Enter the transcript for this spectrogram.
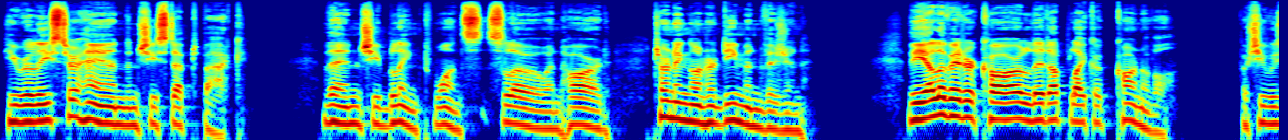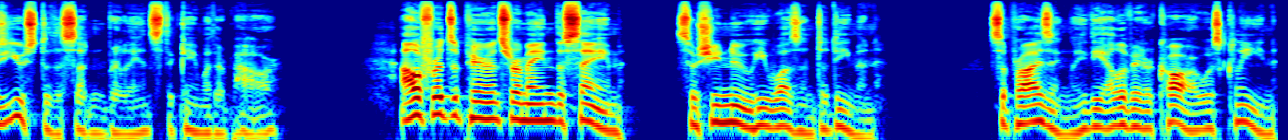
He released her hand and she stepped back. Then she blinked once, slow and hard, turning on her demon vision. The elevator car lit up like a carnival, but she was used to the sudden brilliance that came with her power. Alfred's appearance remained the same, so she knew he wasn't a demon. Surprisingly, the elevator car was clean.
